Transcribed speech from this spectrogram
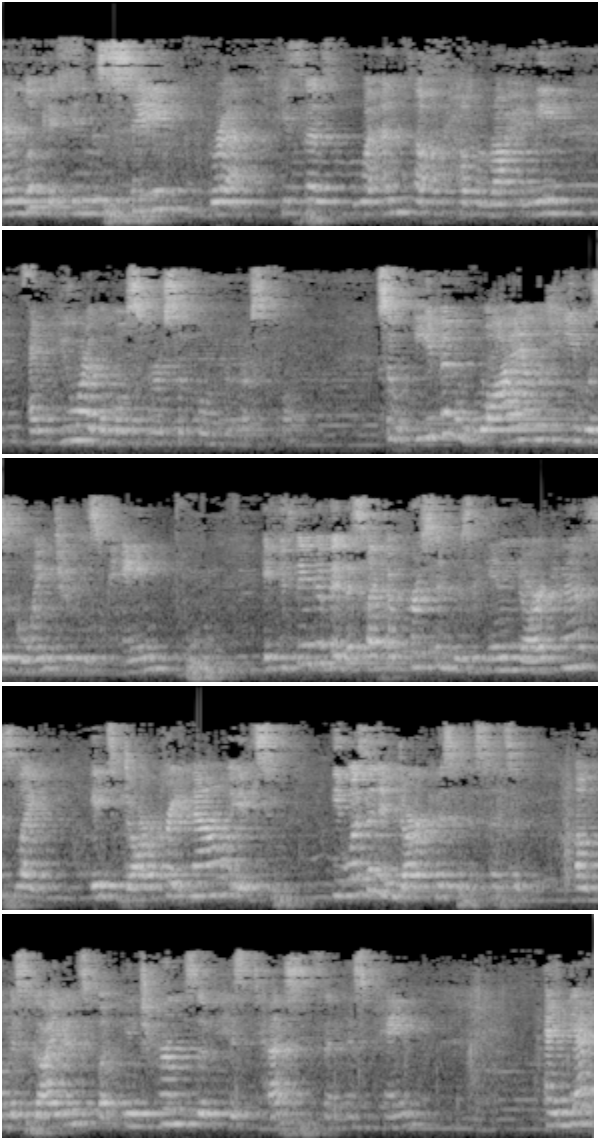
and look at in the same breath, he says, وَأَنْتَ أَرْحَمُ الرَّاحِمِينَ And you are the most merciful of the merciful. So even while he was going through his pain, if you think of it, it's like a person who's in darkness, like it's dark right now, it's he wasn't in darkness in the sense of, of misguidance, but in terms of his tests and his pain. And yet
